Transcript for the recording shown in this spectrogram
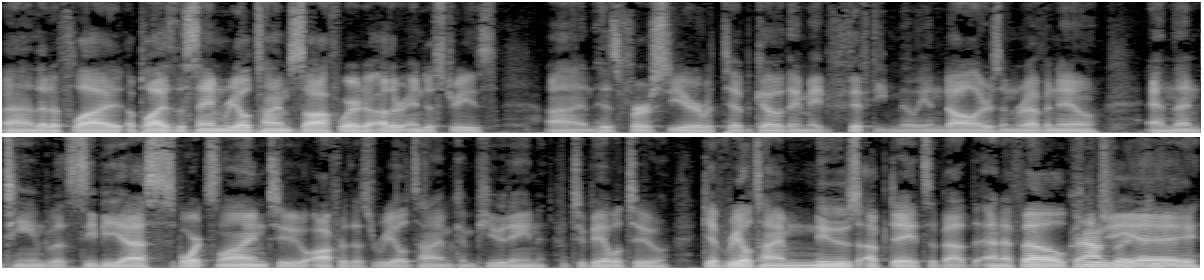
uh, that apply, applies the same real time software to other industries. Uh, in his first year with Tibco, they made $50 million in revenue and then teamed with CBS Sportsline to offer this real time computing to be able to give real time news updates about the NFL, PGA,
